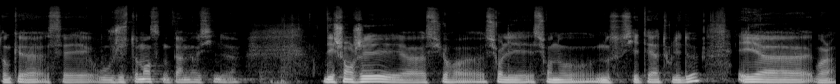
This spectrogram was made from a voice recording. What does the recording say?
donc, c'est où justement, ça nous permet aussi de d'échanger euh, sur euh, sur les sur nos, nos sociétés à tous les deux et euh, voilà.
